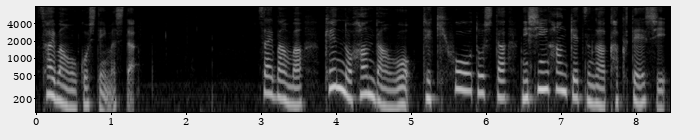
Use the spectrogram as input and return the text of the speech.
裁判を起こしていました。裁判は県の判断を適法とした二審判決が確定し、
